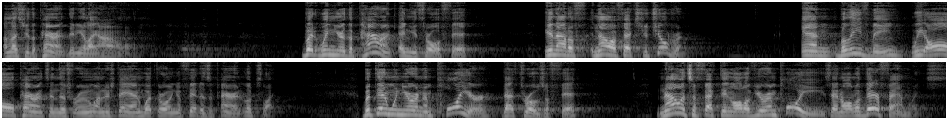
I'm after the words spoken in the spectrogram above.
unless you're the parent, then you're like, oh. But when you're the parent and you throw a fit, it now affects your children. And believe me, we all parents in this room understand what throwing a fit as a parent looks like. But then when you're an employer that throws a fit, now it's affecting all of your employees and all of their families.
